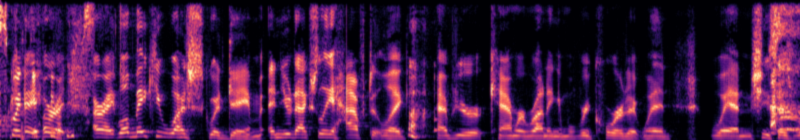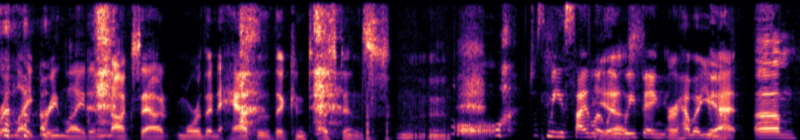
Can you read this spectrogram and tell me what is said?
Squid Okay, Game. all right, all right. We'll make you watch Squid Game, and you'd actually have to like have your camera running, and we'll record it when when she says red light, green light, and knocks out more than half of the contestants. Oh, just me silently Yes. weeping. Or how about you, Yeah. Matt? Um,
